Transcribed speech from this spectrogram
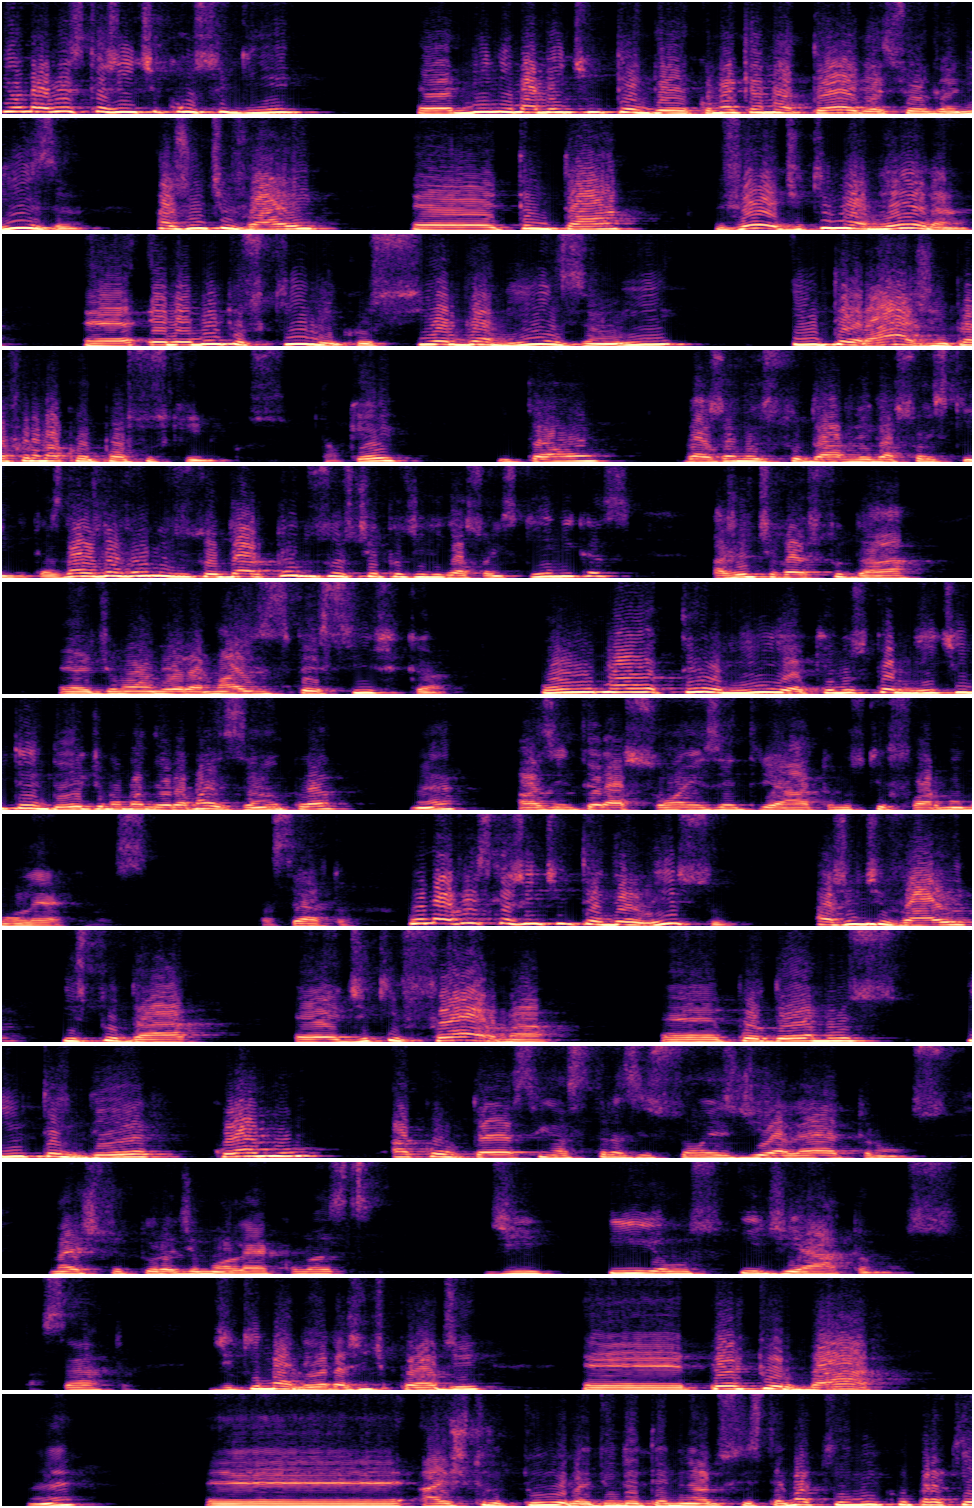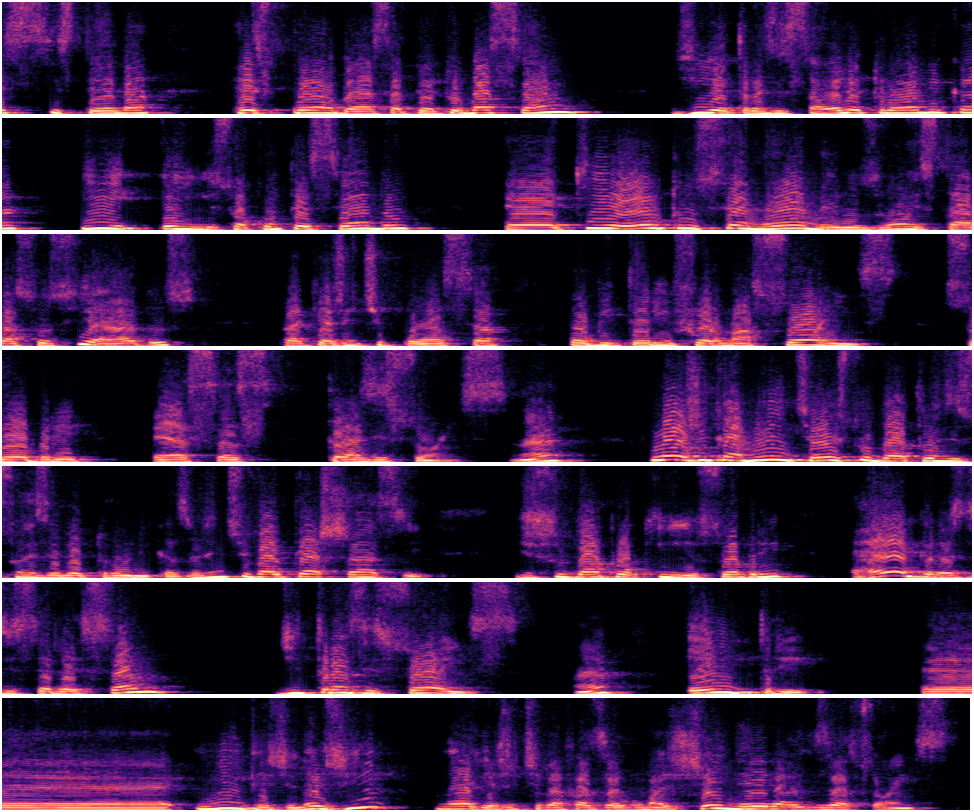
E uma vez que a gente conseguir é, minimamente entender como é que a matéria se organiza, a gente vai é, tentar ver de que maneira é, elementos químicos se organizam e interagem para formar compostos químicos, tá ok? Então, nós vamos estudar ligações químicas. Nós não vamos estudar todos os tipos de ligações químicas, a gente vai estudar é, de uma maneira mais específica uma teoria que nos permite entender de uma maneira mais ampla né, as interações entre átomos que formam moléculas. Tá certo? Uma vez que a gente entendeu isso, a gente vai estudar é, de que forma é, podemos entender como acontecem as transições de elétrons na estrutura de moléculas de íons e de átomos, tá certo? De que maneira a gente pode é, perturbar né, é, a estrutura de um determinado sistema químico para que esse sistema responda a essa perturbação via transição eletrônica e, em isso acontecendo, é, que outros fenômenos vão estar associados para que a gente possa obter informações sobre essas transições. Né? Logicamente, ao estudar transições eletrônicas, a gente vai ter a chance de estudar um pouquinho sobre regras de seleção de transições né, entre é, níveis de energia, né, e a gente vai fazer algumas generalizações.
